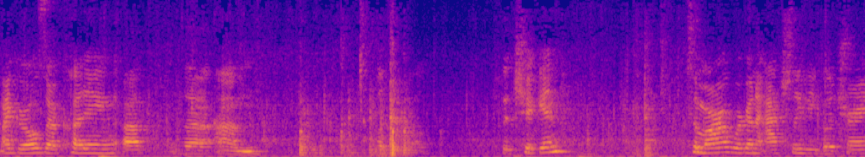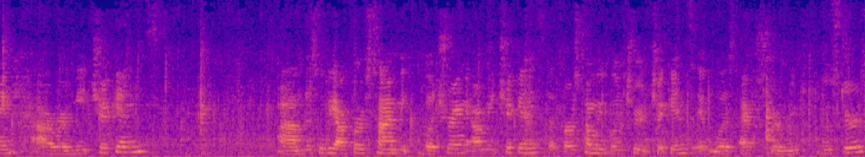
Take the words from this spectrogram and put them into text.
My girls are cutting up the um? The chicken Tomorrow we're going to actually be butchering our meat chickens. Um, this will be our first time butchering our meat chickens. The first time we butchered chickens, it was extra roosters.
